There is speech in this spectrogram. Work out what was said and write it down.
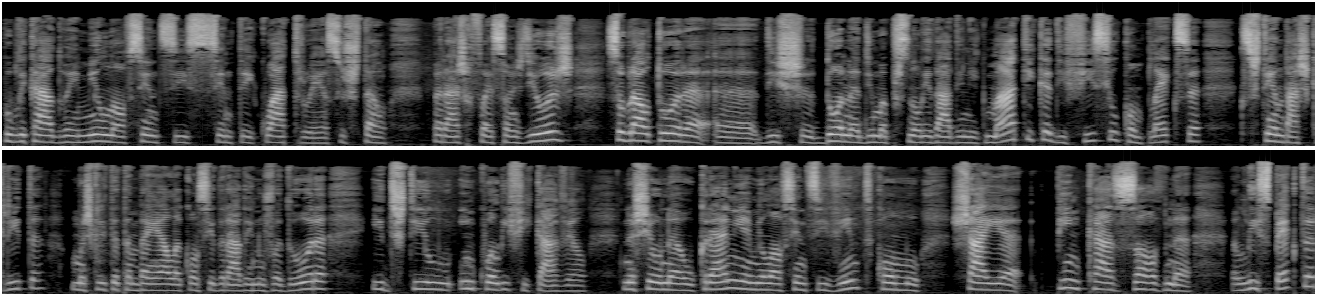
publicado em 1964, é a sugestão para as reflexões de hoje. Sobre a autora, uh, diz dona de uma personalidade enigmática, difícil, complexa, que se estende à escrita, uma escrita também ela considerada inovadora e de estilo inqualificável. Nasceu na Ucrânia em 1920 como Shaya Pinkazovna Lispector,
